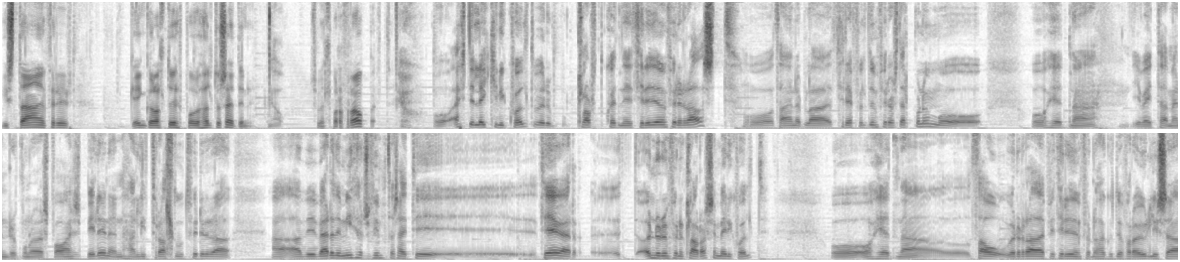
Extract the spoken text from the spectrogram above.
í staðin fyrir gengur allt upp og við höldum sætinu Já. Sem er bara frábært. Og eftir leikin í kvöld verður klárt hvernig þriðjöfum fyrir raðast og það er nefnilega þreföldum fyrir stelpunum og, og hérna, ég veit að menn eru búin að spá hans í spilin en það lítur allt út fyrir að, að, við verðum í þessu fymta sæti eh, þegar eh, önnurum fyrir klára sem er í kvöld. Og, og hérna, þá verður raðað upp í þriðjöfum fyrir og það getur að fara að auglýsa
